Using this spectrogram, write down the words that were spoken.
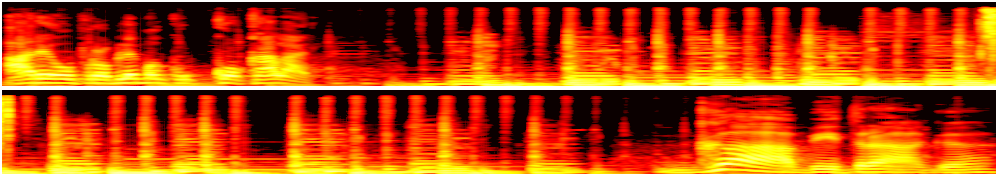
Are o problemă cu cocalari Gabi, dragă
